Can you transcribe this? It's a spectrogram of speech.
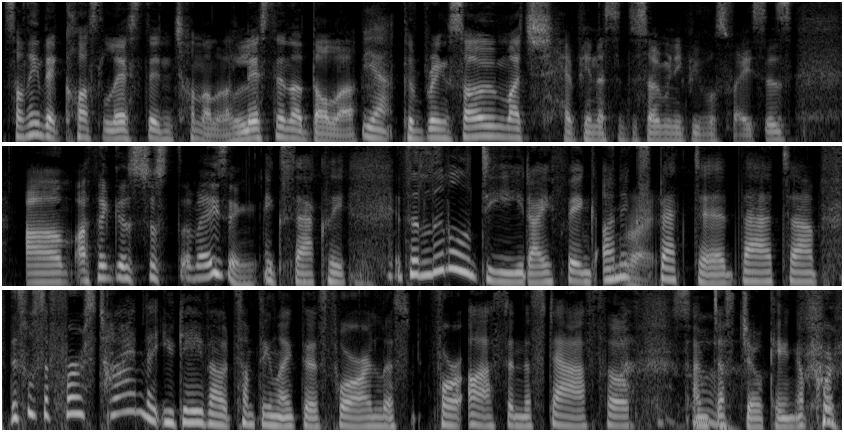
something that costs less than 천 won, less than a dollar, Yeah. could bring so much happiness into so many people's faces, um, I think it's just amazing. Exactly. It's a little deed, I think, unexpected that um, this was the first time that you gave out something like this for our list, for us and the staff. So I'm just joking. Of course,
